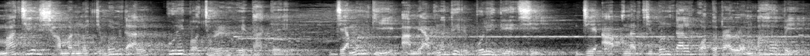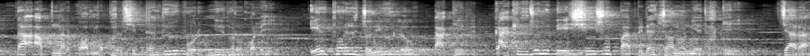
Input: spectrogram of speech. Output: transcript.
মাছের সামান্য জীবনকাল কুড়ি বছরের হয়ে থাকে। যেমন কি আমি আপনাদের বলে দিয়েছি যে আপনার জীবনকাল কতটা লম্বা হবে তা আপনার কর্মফল সিদ্ধান্তের উপর নির্ভর করে। এরপরের জমি হলো কাকের। কাকের জমিতে সেই সব পাপীরা জন্ম নিয়ে থাকে। যারা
